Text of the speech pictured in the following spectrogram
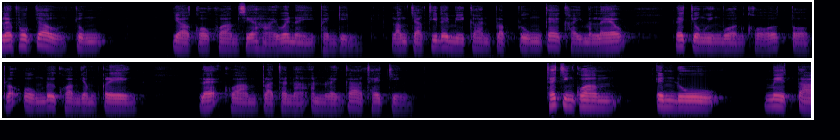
และพวกเจ้าจงอย่าก่อความเสียหายไว้ในแผ่นดิน หลังจากที่ได้มีการปรับปรุงแก้ไขมันแล้ว และจงวิงวอนขอต่อพระองค์ด้วยความยำเกรง และความปรารถนาอันแรงกล้าแท้จริง แท้จริงความเอ็นดูเมตตา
